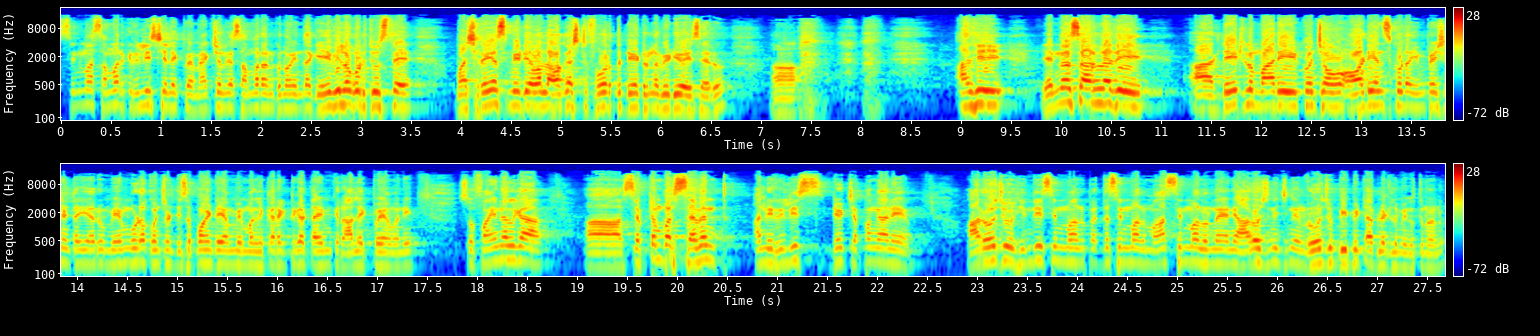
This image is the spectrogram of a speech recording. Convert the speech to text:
సినిమా సమ్మర్కి రిలీజ్ చేయలేకపోయాం. యాక్చువల్గా సమ్మర్ అనుకున్నాం. ఇందాక ఏవీలో కూడా చూస్తే మా శ్రేయస్ మీడియా వాళ్ళు ఆగస్ట్ ఫోర్త్ డేట్ ఉన్న వీడియో వేశారు. అది ఎన్నోసార్లు అది ఆ డేట్లు మారి కొంచెం ఆడియన్స్ కూడా ఇంపేషెంట్ అయ్యారు. మేము కూడా కొంచెం డిసప్పాయింట్ అయ్యాం. మిమ్మల్ని కరెక్ట్గా టైంకి రాలేకపోయామని. సో ఫైనల్గా సెప్టెంబర్ సెవెంత్ అని రిలీజ్ డేట్ చెప్పంగానే ఆ రోజు హిందీ సినిమాలు పెద్ద సినిమాలు మాస్ సినిమాలు ఉన్నాయని ఆ రోజు నుంచి నేను రోజు బీపీ టాబ్లెట్లు మింగుతున్నాను.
